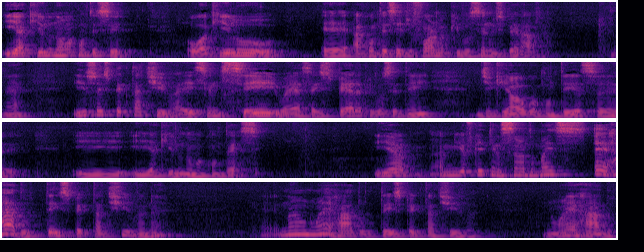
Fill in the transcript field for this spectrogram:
e aquilo não acontecer ou aquilo é, acontecer de forma que você não esperava, né? Isso é expectativa, é esse anseio, é essa espera que você tem de que algo aconteça e, e aquilo não acontece. E a, a, eu fiquei pensando, mas é errado ter expectativa, né? É, não, não é errado ter expectativa. Não é errado.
